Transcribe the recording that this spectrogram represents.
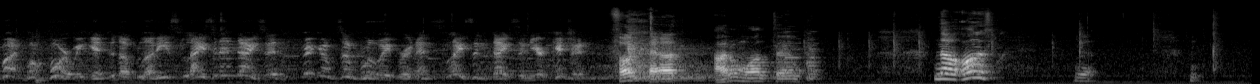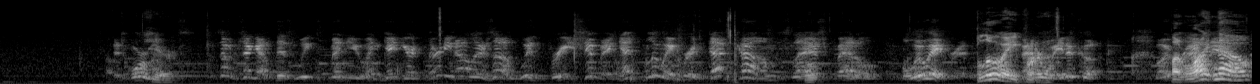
But before we get to the bloody slicing and dicing, pick up some blue apron and slice and dice in your kitchen. Fuck that. I don't want them. No, honestly. Yeah. It's hormones. Here. So check out this week's menu and get your $30 off with free shipping at blueapron.com slash But right now,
